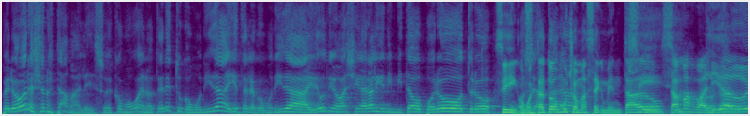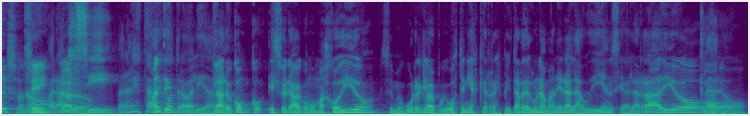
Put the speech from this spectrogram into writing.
Pero ahora ya no está mal eso. Es como, bueno, tenés tu comunidad y esta es la comunidad. Y de última va a llegar alguien invitado por otro. Sí, O como sea, está todo mucho más segmentado. Sí, Está más validado eso, ¿no? Sí. Para Claro. mí sí, para mí está Antes- contravalidado. Claro, com- com- eso era como más jodido, se me ocurre, claro, porque vos tenías que respetar de alguna manera la audiencia de la radio Claro. o,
